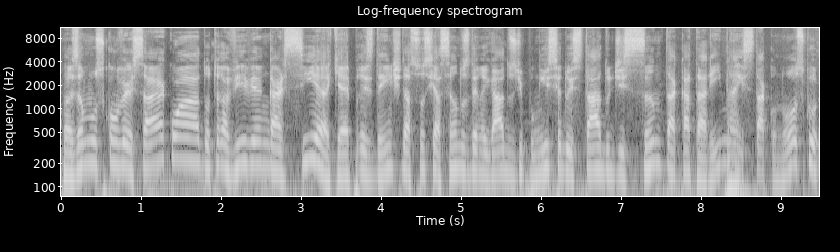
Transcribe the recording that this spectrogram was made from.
Nós vamos conversar com a doutora Vivian Garcia, que é presidente da Associação dos Delegados de Polícia do Estado de Santa Catarina, está conosco.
